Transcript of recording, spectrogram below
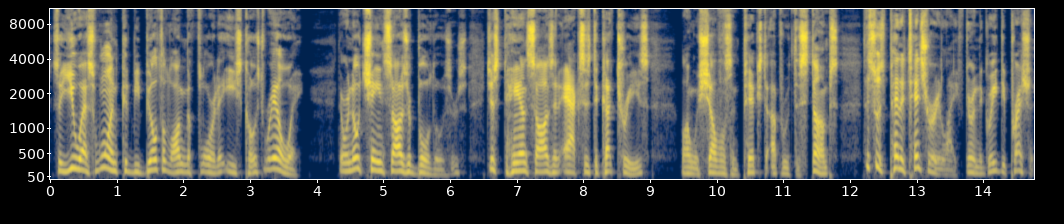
so US 1 could be built along the Florida East Coast Railway. There were no chainsaws or bulldozers, just hand saws and axes to cut trees, along with shovels and picks to uproot the stumps. This was penitentiary life during the Great Depression.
